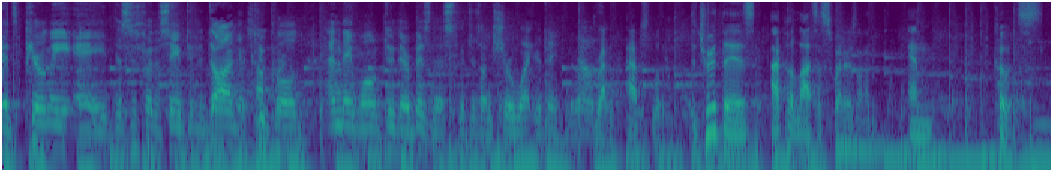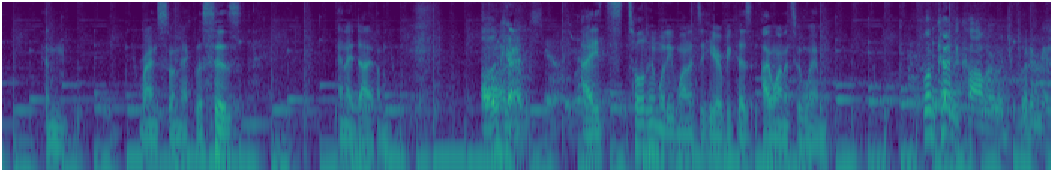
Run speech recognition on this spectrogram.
it's purely a this is for the safety of the dog. It's too cold, and they won't do their business, which is I'm sure what you're taking them out Right, for. absolutely. The truth is, I put lots of sweaters on, and coats, and rhinestone necklaces, and I dye them. Okay. I told him what he wanted to hear because I wanted to win. What kind of collar would you put him in?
